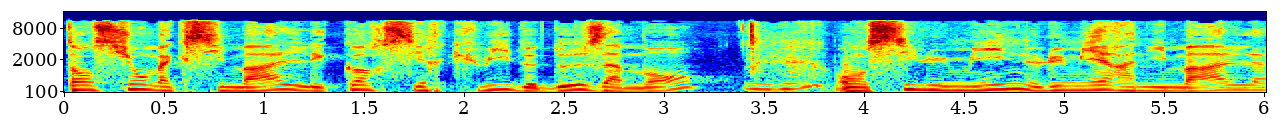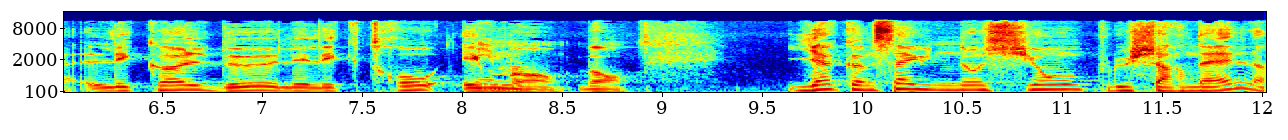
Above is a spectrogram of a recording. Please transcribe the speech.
tension maximale, les corps-circuits de deux amants, Mhm. on s'illumine, lumière animale, l'école de l'électro-aimant. Bon, il y a comme ça une notion plus charnelle,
